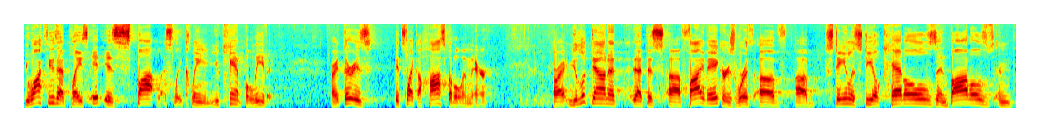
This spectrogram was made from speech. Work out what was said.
You walk through that place, it is spotlessly clean. You can't believe it. Right? There is, it's like a hospital in there. All right, and you look down at, at this uh, five acres worth of uh, stainless steel kettles and bottles, and,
